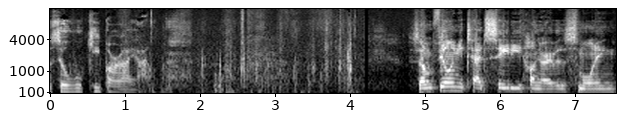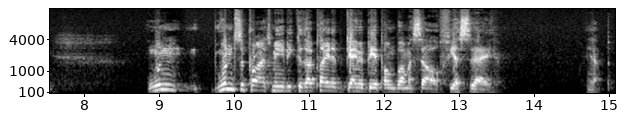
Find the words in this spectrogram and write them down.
So we'll keep our eye out. So I'm feeling a tad seedy, hungover this morning. Wouldn't wouldn't surprise me because I played a game of beer pong by myself yesterday. Yep.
